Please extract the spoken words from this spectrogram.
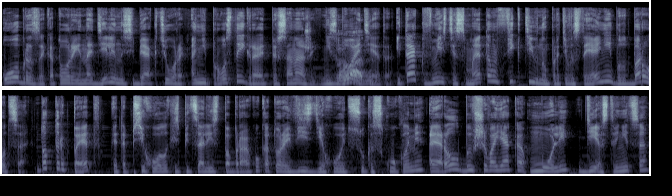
образы, которые надели на себя актеры, они просто играют персонажей. Не забывайте ну, это. Итак, вместе с Мэттом в фиктивном противостоянии будут бороться. Доктор Пэт, это психолог и специалист по браку, который везде ходит, сука, с куклами. Эрл, бывший вояка. Молли, девственница.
